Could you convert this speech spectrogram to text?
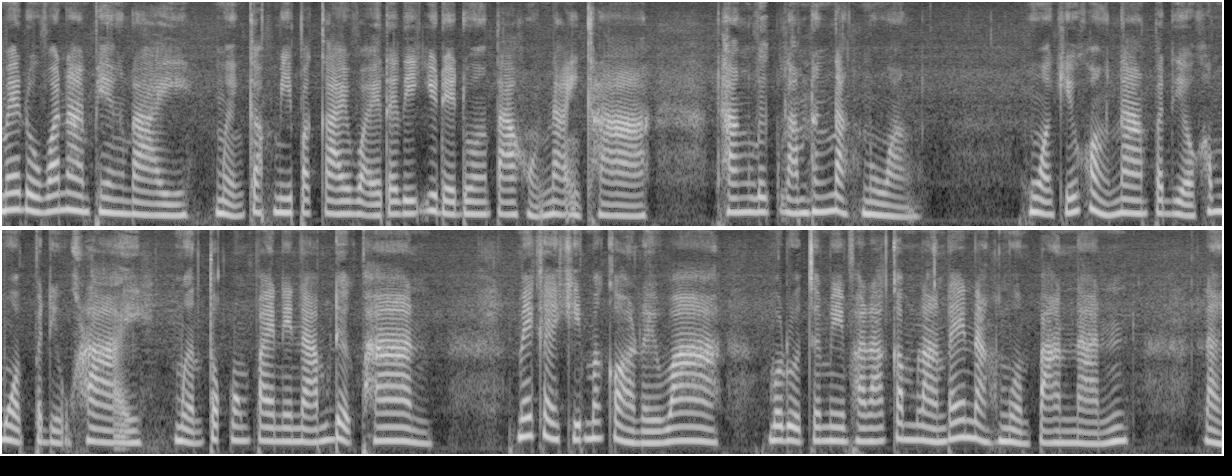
ไม่รู้ว่านานเพียงไร เหมือนกับมีประกายไหวระลิกอยู่ในดวงตาของนางอีกคราทั้งลึกล้ำทั้งหนักหน่วง หัวคิ้วของนางประเดี๋ยวขมวดประเดี๋ยวคลาย เหมือนตกลงไปในน้ำเดือกพ่าน ไม่เคยคิดมาก่อนเลยว่า บุรุษจะมีพละกำลังได้หนักหน่วงปานนั้น หลัง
